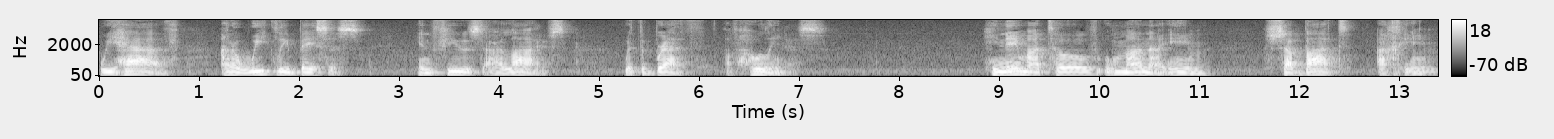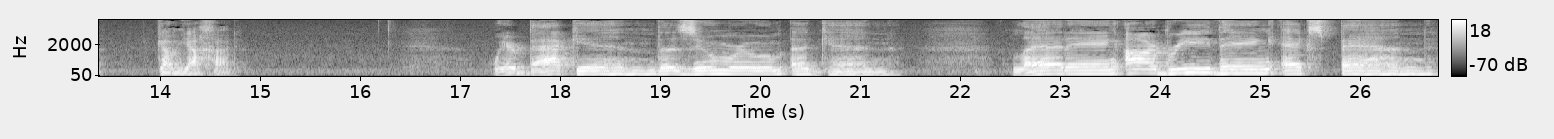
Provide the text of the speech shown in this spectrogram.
We have, on a weekly basis, infused our lives with the breath of holiness. Hine matov umanaim, Shabbat achim, gam yachad. We're back in the Zoom room again, letting our breathing expand.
